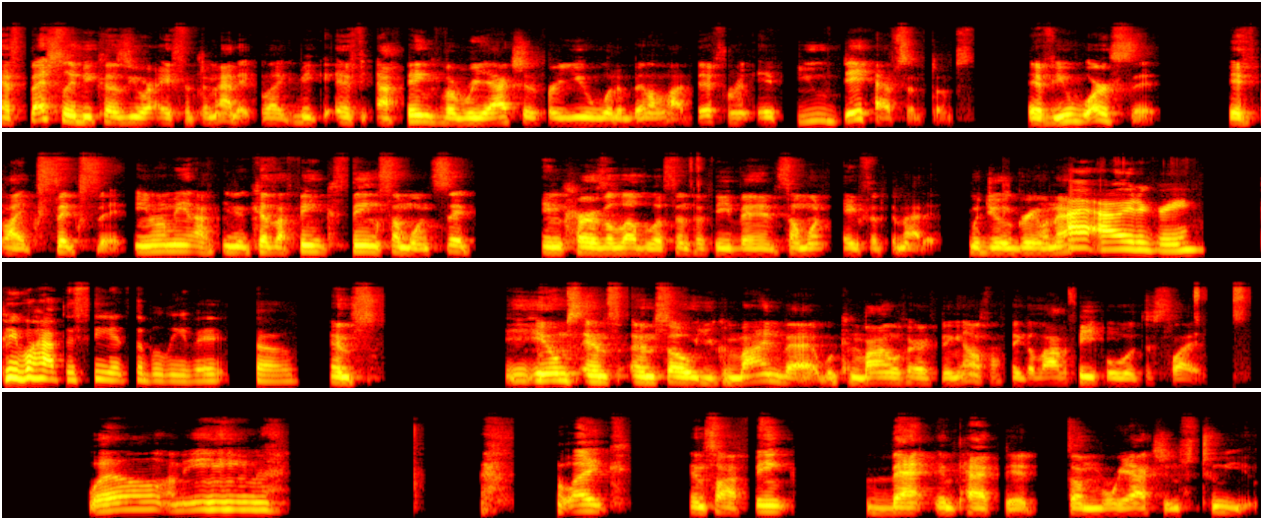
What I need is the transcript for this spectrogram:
especially because you are asymptomatic. Like, if I think the reaction for you would have been a lot different if you did have symptoms, if you were sick, if like sick sick. You know what I mean? I, because I think seeing someone sick incurs a level of sympathy than someone asymptomatic. Would you agree on that? I, I would agree. People have to see it to believe it. So and you know, and and so you combine that with combine with everything else. I think a lot of people were just like, well, I mean, like, and so I think that impacted some reactions to you.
